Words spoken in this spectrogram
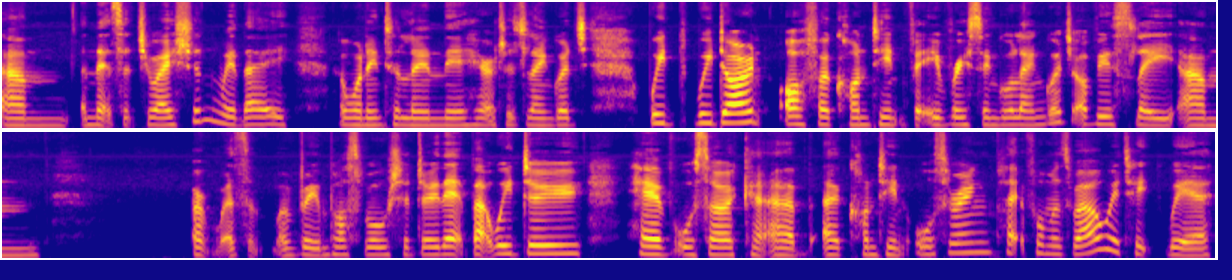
um, in that situation where they are wanting to learn their heritage language. We we don't offer content for every single language, obviously. Um, it would be impossible to do that, but we do have also a, a, a content authoring platform as well, where te- where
